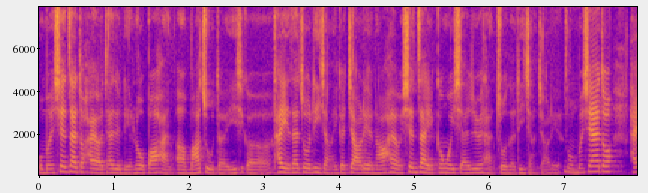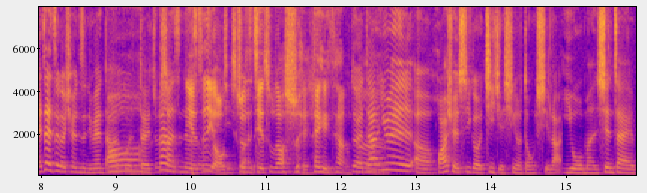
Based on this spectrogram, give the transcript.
我们现在都还有在联络，包含呃马祖的一个，他也在做立桨一个教练，然后还有现在也跟我一起在日月潭做的立奖教练。我们现在都还在这个圈子里面打滚，对，就算是也是有就是接触到水类这样。对，但因为呃滑雪是一个季节性的东西啦，以我们现在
